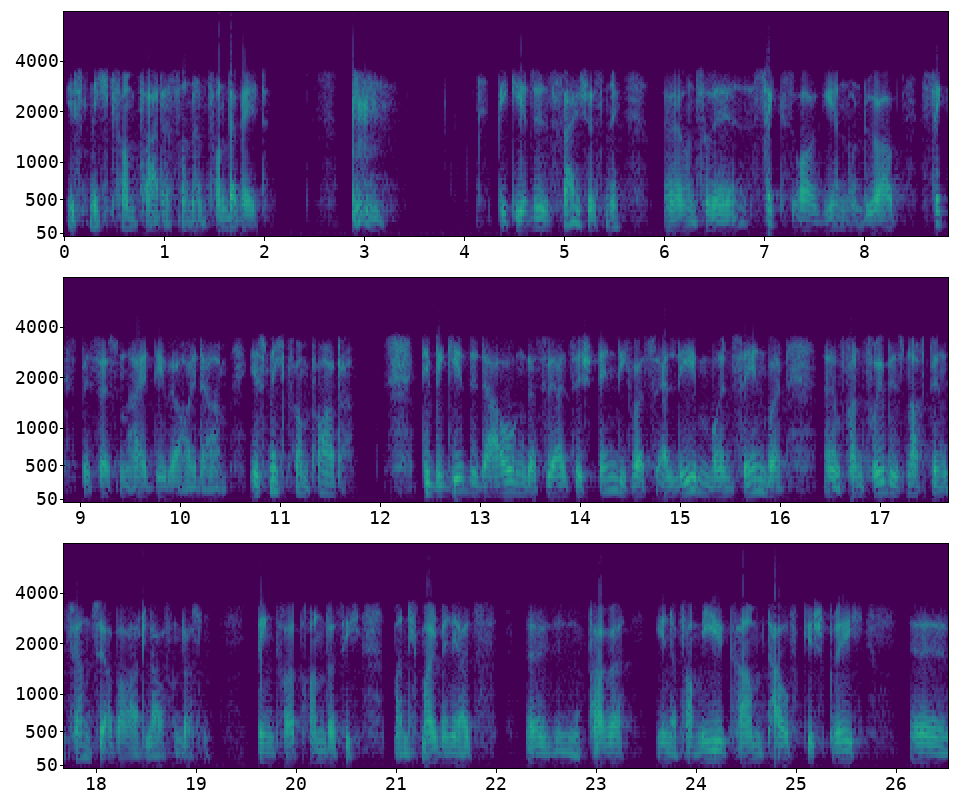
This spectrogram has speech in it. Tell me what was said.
ist nicht vom Vater, sondern von der Welt. Begierde des Fleisches, ne? Äh, unsere Sexorgien und überhaupt Sexbesessenheit, die wir heute haben, ist nicht vom Vater. Die Begierde der Augen, dass wir also ständig was erleben wollen, sehen wollen, äh, von früh bis nacht den Fernsehapparat laufen lassen. Denk gerade dran, dass ich manchmal, wenn ich als äh, Pfarrer in eine Familie kam, Taufgespräch, äh,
